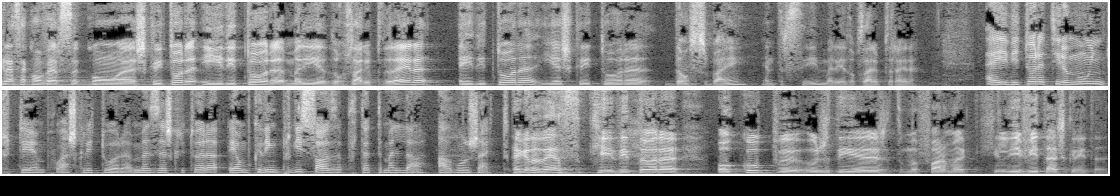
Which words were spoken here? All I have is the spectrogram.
Regressa à conversa com a escritora e editora Maria do Rosário Pedreira. A editora e a escritora dão-se bem entre si, Maria do Rosário Pedreira? A editora tira muito tempo à escritora, mas a escritora é um bocadinho preguiçosa, portanto também lhe dá algum jeito. Agradece que a editora ocupe os dias de uma forma que lhe evita a escrita?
